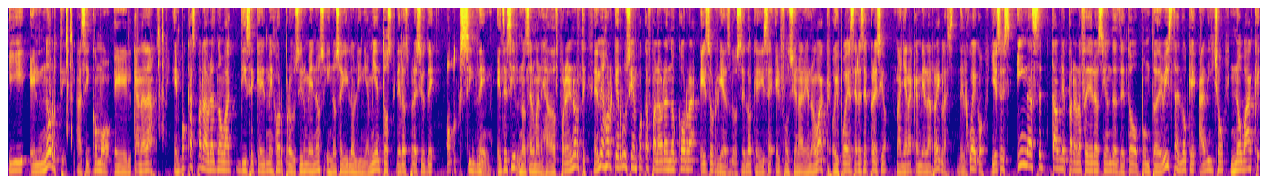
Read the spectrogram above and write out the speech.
y el norte, así como el Canadá. En pocas palabras, Novak dice que es mejor producir menos y no seguir los lineamientos de los precios de Occidente, es decir, no ser manejados por el norte. Es mejor que Rusia, en pocas palabras, no corra esos riesgos, es lo que dice el funcionario Novak. Hoy puede ser ese precio, mañana cambian las reglas del juego y eso es inaceptable para la federación desde todo punto de vista, es lo que ha dicho Novak,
